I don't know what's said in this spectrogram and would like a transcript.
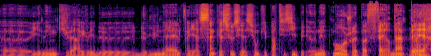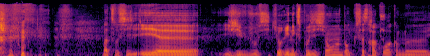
Euh, il y en a une qui va arriver de, de Lunel, enfin il y a cinq associations qui participent, et honnêtement je voudrais pas faire d'impair. Pas de souci. Et j'ai vu aussi qu'il y aurait une exposition, donc ça sera quoi comme euh,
